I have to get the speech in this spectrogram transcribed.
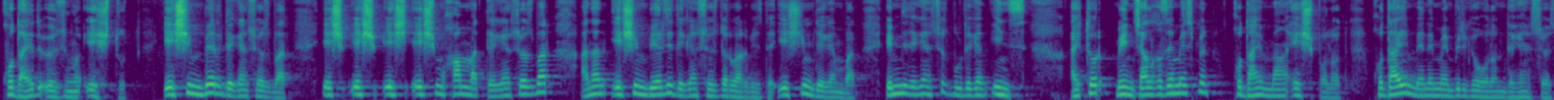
кудайды өзүңө эч тут эшим бер деген сөз бар эш мухаммад деген сөз бар анан берди деген сөздөр бар бизде эшим деген бар эмне деген сөз бул деген инс айтор мен жалгыз эмесмин кудайым мага эш болот кудайым менен мен бирге болом деген сөз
